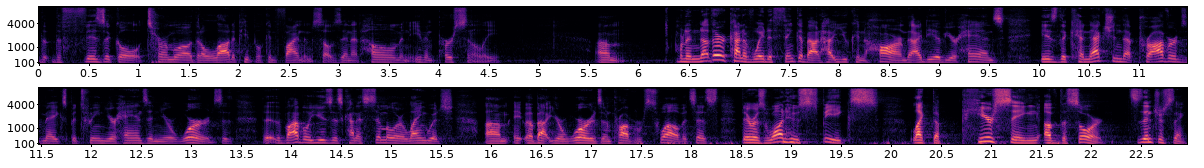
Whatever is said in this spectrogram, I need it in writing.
the, the physical turmoil that a lot of people can find themselves in at home and even personally. Um, but another kind of way to think about how you can harm, the idea of your hands, is the connection that Proverbs makes between your hands and your words. The, the Bible uses kind of similar language um, about your words in Proverbs 12. It says, There is one who speaks like the piercing of the sword. This is interesting.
